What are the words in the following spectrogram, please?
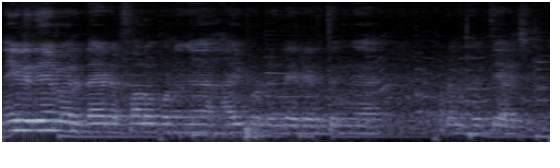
நீங்கள் இதே மாதிரி டயட்டை ஃபாலோ பண்ணுங்கள் ஹை ப்ரோட்டீன் டயட் எடுத்துக்கங்க. உடம்பு ஹெல்த்தியாக வச்சுக்கோங்க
